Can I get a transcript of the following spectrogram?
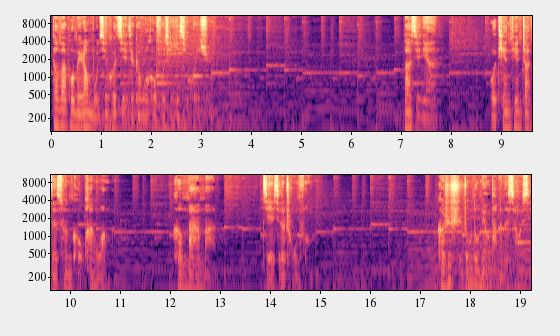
但外婆没让母亲和姐姐跟我和父亲一起回去。那几年，我天天站在村口盼望和妈妈、姐姐的重逢，可是始终都没有他们的消息。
